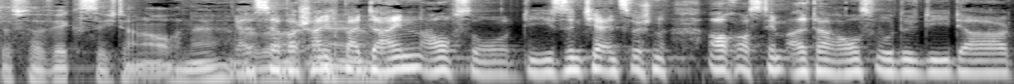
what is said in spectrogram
Das verwechselt sich dann auch, ne? Ja, ist ja wahrscheinlich bei deinen auch so. Die sind ja inzwischen auch aus dem Alter raus, wo du die da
